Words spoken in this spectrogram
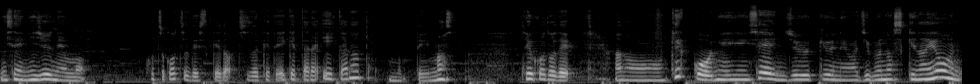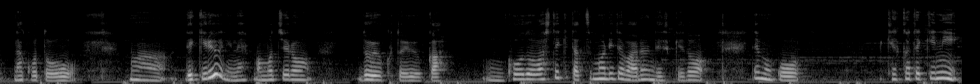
2020年もコツコツですけど続けていけたらいいかなと思っています。ということで、あのー、結構2019年は自分の好きなようなことを、まあ、できるようにね、まあ、もちろん努力というか、うん、行動はしてきたつもりではあるんですけどでもこう結果的に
